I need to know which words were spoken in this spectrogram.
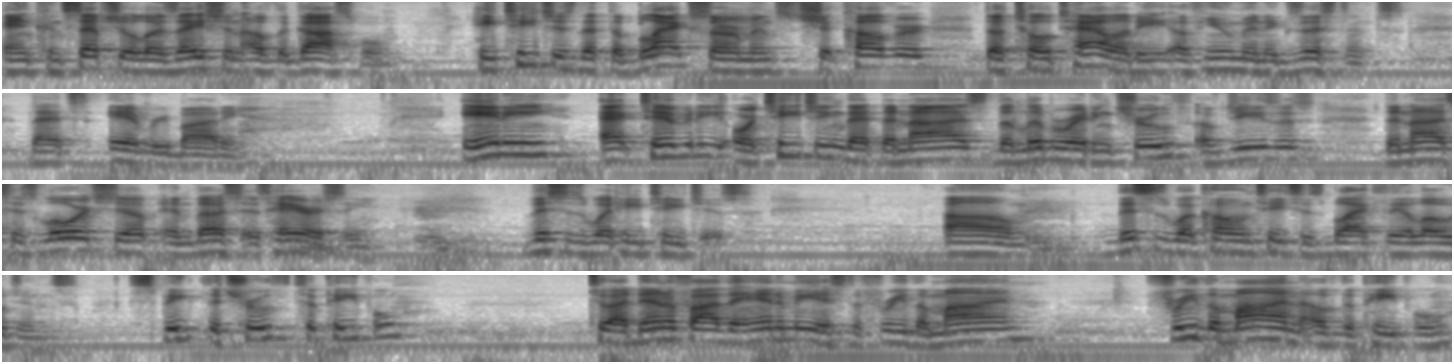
and conceptualization of the gospel. He teaches that the black sermons should cover the totality of human existence. That's everybody. Any activity or teaching that denies the liberating truth of Jesus denies his lordship and thus is heresy. This is what he teaches. Um, this is what Cone teaches black theologians. Speak the truth to people. To identify the enemy is to free the mind, free the mind of the people,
